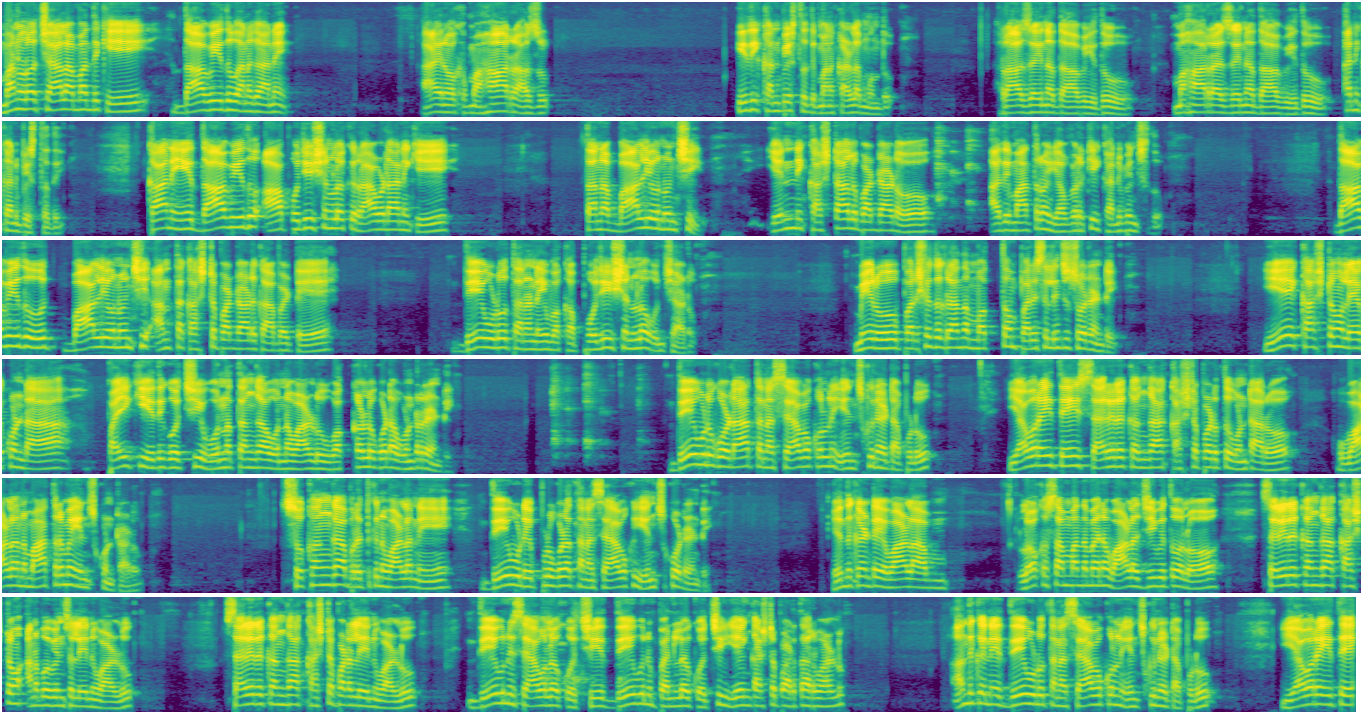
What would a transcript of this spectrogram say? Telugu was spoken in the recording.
మనలో చాలామందికి దావీదు అనగానే ఆయన ఒక మహారాజు. ఇది కనిపిస్తుంది మన కళ్ళ ముందు. రాజైన దావీదు మహారాజైన దావీదు అని కనిపిస్తుంది. కానీ దావీదు ఆ పొజిషన్లోకి రావడానికి తన బాల్యం నుంచి ఎన్ని కష్టాలు పడ్డాడో అది మాత్రం ఎవరికీ కనిపించదు. దావీదు బాల్యం నుంచి అంత కష్టపడ్డాడు కాబట్టి దేవుడు తనని ఒక పొజిషన్లో ఉంచాడు. మీరు పరిశుద్ధ గ్రంథం మొత్తం పరిశీలించి చూడండి. ఏ కష్టం లేకుండా పైకి ఎదిగొచ్చి ఉన్నతంగా ఉన్నవాళ్ళు ఒక్కళ్ళు కూడా ఉండరండి. దేవుడు కూడా తన సేవకులను ఎంచుకునేటప్పుడు ఎవరైతే శారీరకంగా కష్టపడుతూ ఉంటారో వాళ్ళను మాత్రమే ఎంచుకుంటాడు. సుఖంగా బ్రతికిన వాళ్ళని దేవుడు ఎప్పుడు కూడా తన సేవకు ఎంచుకోడండి. ఎందుకంటే వాళ్ళ లోక సంబంధమైన వాళ్ళ జీవితంలో శారీరకంగా కష్టం అనుభవించలేని వాళ్ళు శారీరకంగా కష్టపడలేని వాళ్ళు దేవుని సేవలోకి వచ్చి దేవుని పనిలోకి వచ్చి ఏం కష్టపడతారు వాళ్ళు? అందుకనే దేవుడు తన సేవకులను ఎంచుకునేటప్పుడు ఎవరైతే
